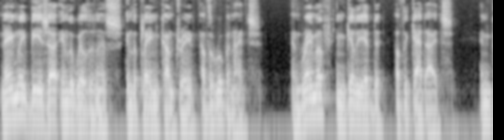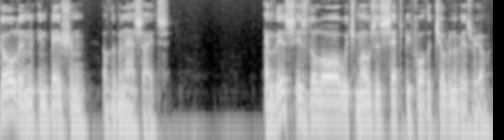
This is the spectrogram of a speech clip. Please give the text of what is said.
namely Bezer in the wilderness, in the plain country of the Reubenites, and Ramoth in Gilead of the Gadites, and Golan in Bashan of the Manassites. And this is the law which Moses set before the children of Israel.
